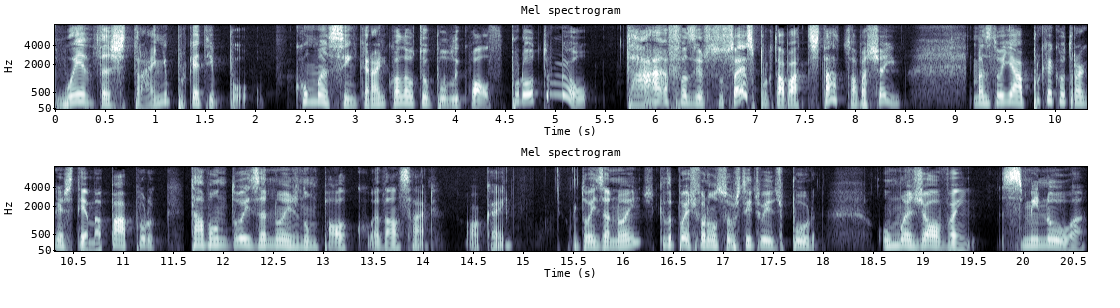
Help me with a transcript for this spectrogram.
boeda estranho, porque é tipo, como assim, caralho? Qual é o teu público-alvo? Por outro, meu, está a fazer sucesso, porque estava atestado, estava cheio. Mas então, yeah, porquê é que eu trago este tema? Pá, porque estavam dois anões num palco a dançar, ok? Dois anões que depois foram substituídos por uma jovem seminua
